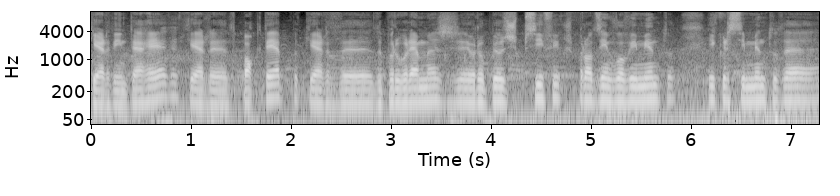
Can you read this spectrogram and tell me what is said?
quer de Interreg, quer de POCTEP, quer de, de, programas europeus específicos para o desenvolvimento e crescimento da,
